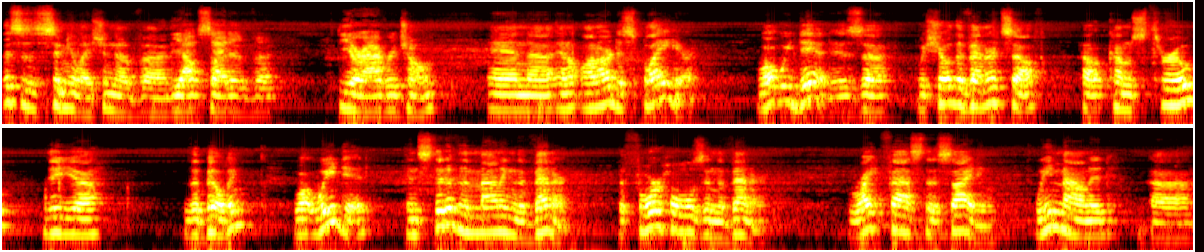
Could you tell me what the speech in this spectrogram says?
This is a simulation of uh, the outside of uh, your average home. And, uh, and on our display here, what we did is uh, we show the venter itself, how it comes through the, uh, the building. What we did, instead of the mounting the venter, the four holes in the venter, right fast to the siding, we mounted uh,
